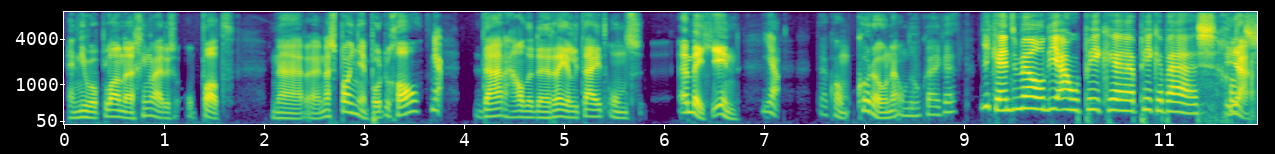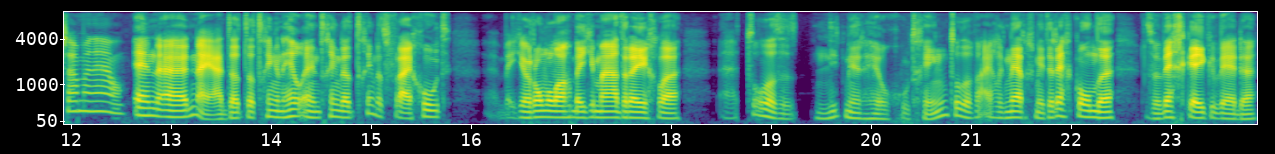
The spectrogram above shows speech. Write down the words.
en nieuwe plannen gingen wij dus op pad naar, eh, naar Spanje en Portugal. Ja. Daar haalde de realiteit ons een beetje in. Ja. Daar kwam corona om de hoek kijken. Je kent hem wel, die oude pik, eh, pikkenbaas. Ja. Godsamme nou. En eh, nou ja, dat, dat ging een heel eind, ging dat, ging dat vrij goed. Een beetje rommelig, een beetje maatregelen. totdat het niet meer heel goed ging. Totdat we eigenlijk nergens meer terecht konden. Dat we weggekeken werden.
